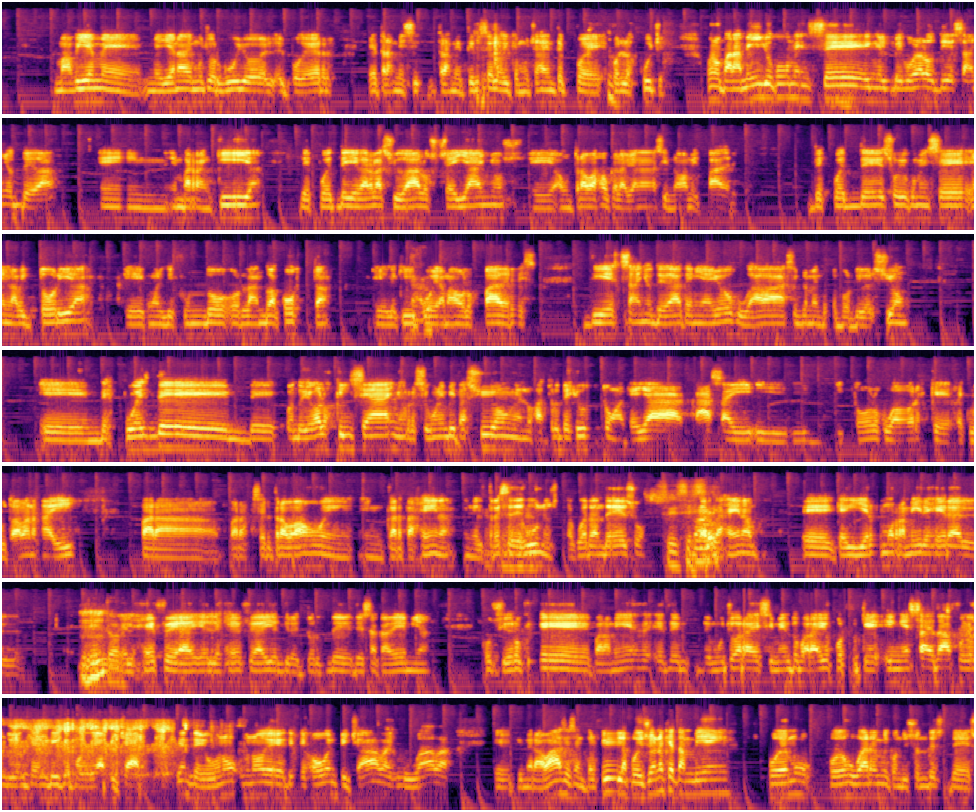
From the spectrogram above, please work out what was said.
más bien me, llena de mucho orgullo el, poder eh, transmitírselo y que mucha gente pues, pues lo escuche. Bueno, para mí yo comencé en el béisbol a los 10 años de edad en, en Barranquilla, después de llegar a la ciudad a los 6 años eh, a un trabajo que le habían asignado a mi padre. Después de eso yo comencé en La Victoria eh, con el difunto Orlando Acosta, el equipo llamado Los Padres. 10 años de edad tenía yo, jugaba simplemente por diversión. Eh, después de, cuando llego a los 15 años, recibo una invitación en los Astros de Houston, aquella casa y, todos los jugadores que reclutaban ahí para, hacer trabajo en, Cartagena, en el 13 de junio, ¿se acuerdan de eso? Sí, sí, Cartagena, eh, que Guillermo Ramírez era el, el, jefe ahí, el jefe ahí, el director de, de esa academia considero que para mí es, de, mucho agradecimiento para ellos porque en esa edad fue donde yo entendí que podía pichar. Uno, uno de, joven pichaba y jugaba eh, primera base, centerfield, las posiciones que también podemos, puedo jugar en mi condición de, de.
